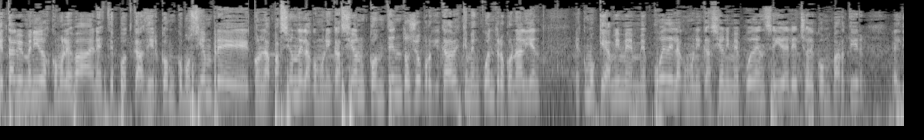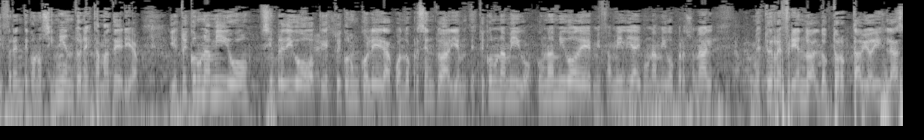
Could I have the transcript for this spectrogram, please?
¿Qué tal? Bienvenidos, ¿cómo les va en este podcast DIRCOM? Como siempre, con la pasión de la comunicación, contento yo porque cada vez que me encuentro con alguien es como que a mí me, puede la comunicación y me puede enseguida el hecho de compartir el diferente conocimiento en esta materia. Y estoy con un amigo, siempre digo que estoy con un colega cuando presento a alguien, estoy con un amigo, con un amigo de mi familia y con un amigo personal. Me estoy refiriendo al doctor Octavio Islas.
